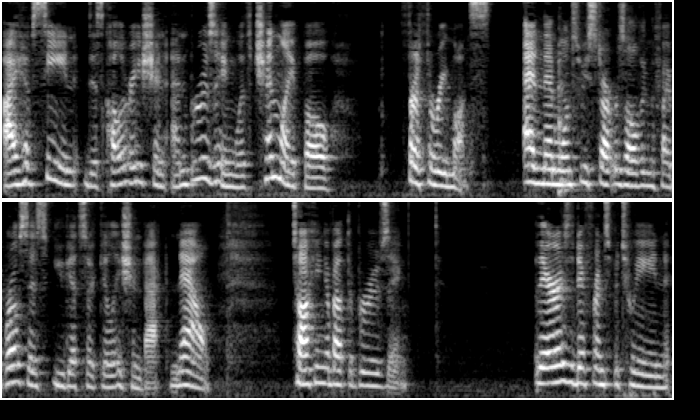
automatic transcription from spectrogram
I have seen discoloration and bruising with chin lipo for three months. And then once we start resolving the fibrosis, you get circulation back. Now, talking about the bruising, there is a difference between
